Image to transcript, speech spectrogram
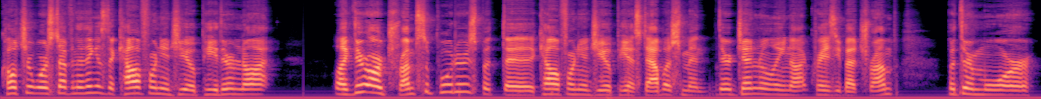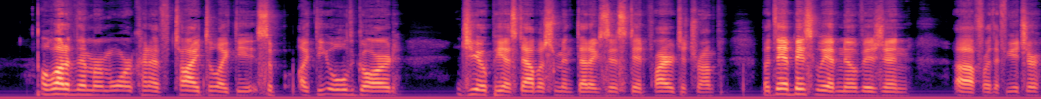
culture war stuff. And the thing is, the California GOP, they're not like there are Trump supporters, but the California GOP establishment, they're generally not crazy about Trump, but they're more. A lot of them are more kind of tied to like the like the old guard GOP establishment that existed prior to Trump, but they basically have no vision uh, for the future.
